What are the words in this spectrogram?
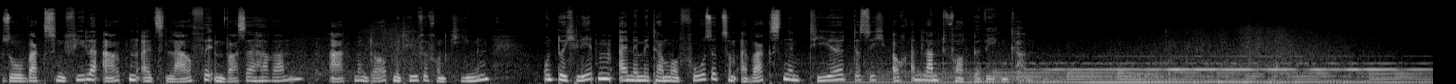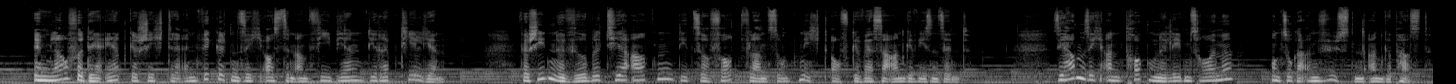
So wachsen viele Arten als Larve im Wasser heran, atmen dort mit Hilfe von Kiemen und durchleben eine Metamorphose zum erwachsenen Tier, das sich auch an Land fortbewegen kann. Im Laufe der Erdgeschichte entwickelten sich aus den Amphibien die Reptilien. Verschiedene Wirbeltierarten, die zur Fortpflanzung nicht auf Gewässer angewiesen sind. Sie haben sich an trockene Lebensräume und sogar an Wüsten angepasst.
